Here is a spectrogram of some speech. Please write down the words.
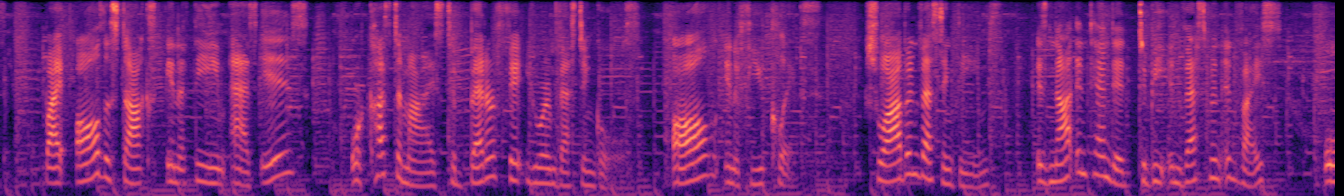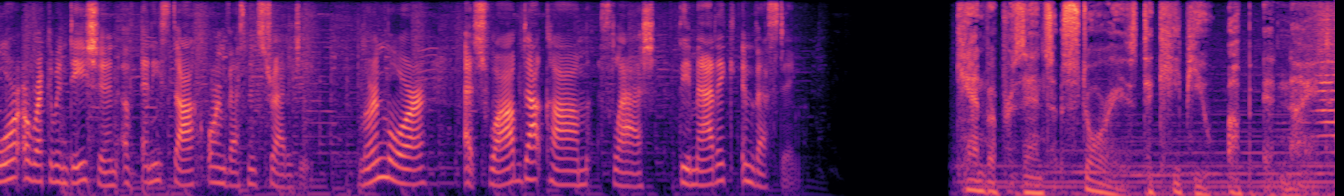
Buy all the stocks in a theme as is or customize to better fit your investing goals, all in a few clicks. Schwab Investing Themes is not intended to be investment advice or a recommendation of any stock or investment strategy. Learn more at schwab.com slash thematic investing. Canva presents stories to keep you up at night.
